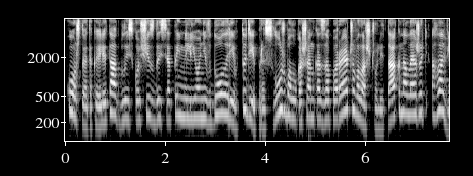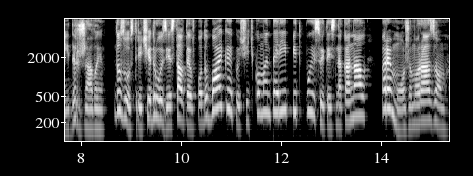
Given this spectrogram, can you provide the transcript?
Коштує такий літак близько 60 мільйонів доларів. Тоді прес-служба Лукашенка заперечувала, що літак належить главі держави. До зустрічі, друзі. Ставте вподобайки, пишіть коментарі, підписуйтесь на канал. Переможемо разом.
